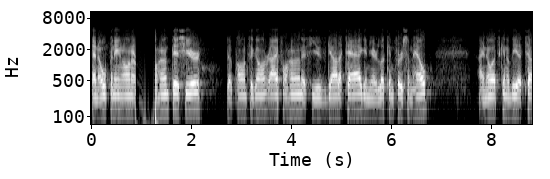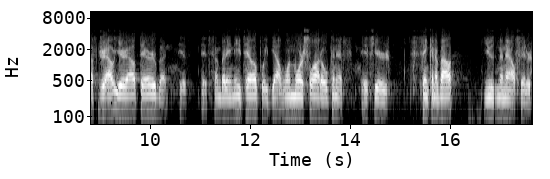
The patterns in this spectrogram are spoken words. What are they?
an opening on a hunt this year, the Paunsaugunt rifle hunt. If you've got a tag and you're looking for some help, I know it's going to be a tough drought year out there, but if if somebody needs help, we've got one more slot open. If if you're thinking about using an outfitter,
